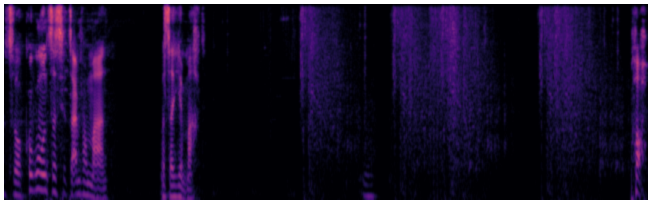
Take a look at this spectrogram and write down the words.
So, gucken wir uns das jetzt einfach mal an. Was er hier macht. Boah.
